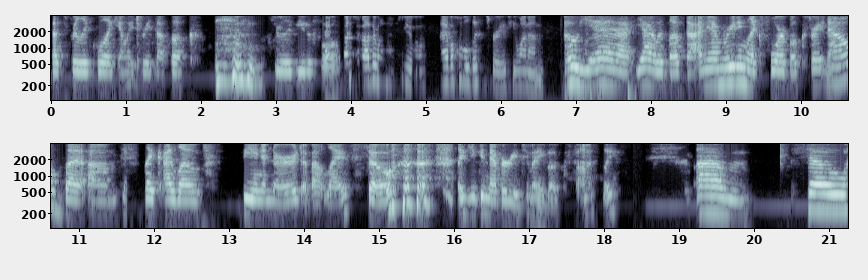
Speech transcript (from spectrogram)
that's really cool. I can't wait to read that book. It's really beautiful. A bunch of other ones too. I have a whole list for you if you want them oh yeah yeah i would love that i mean i'm reading like four books right now but um like i love being a nerd about life so like you can never read too many books honestly um so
